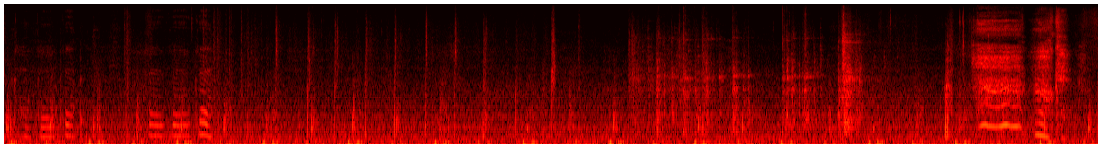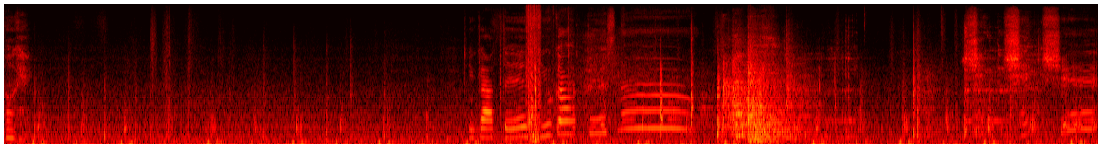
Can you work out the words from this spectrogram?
Go, go, go. Go, go, go. okay, okay. You got this. You No. Shit, shit, shit.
